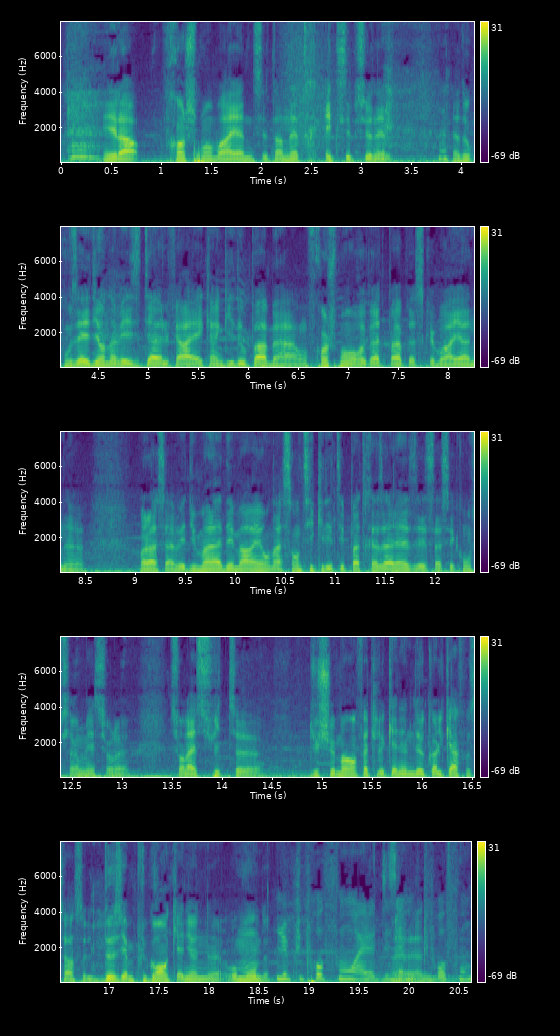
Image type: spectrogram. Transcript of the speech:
Et là, franchement, Brian, c'est un être exceptionnel. Donc, vous avez dit, on avait hésité à le faire avec un guide ou pas. Bah, on, franchement, on regrette pas parce que Brian, euh, voilà, ça avait du mal à démarrer. On a senti qu'il était pas très à l'aise et ça s'est confirmé sur, le, sur la suite. euh, du chemin. En fait, le canyon de Colca, faut savoir, c'est le deuxième plus grand canyon euh, au monde. Le plus profond, ouais, le deuxième Euh, plus profond.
